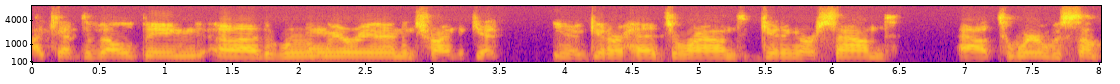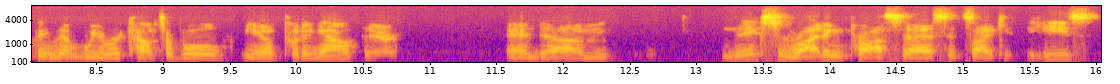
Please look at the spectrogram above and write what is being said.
I kept developing uh, the room we were in and trying to get, you know, get our heads around getting our sound out to where it was something that we were comfortable, you know, putting out there. And um, Nick's writing process, it's like he's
